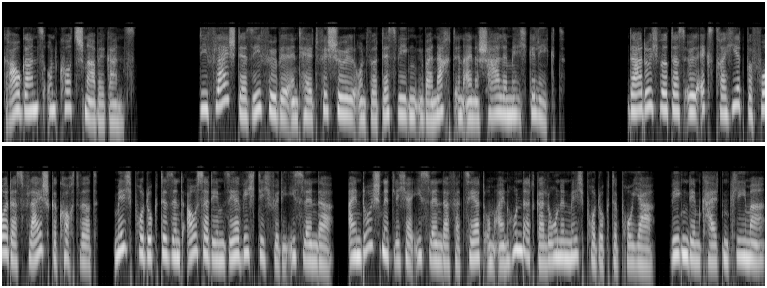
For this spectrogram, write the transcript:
Graugans und Kurzschnabelgans. Die Fleisch der Seevögel enthält Fischöl und wird deswegen über Nacht in eine Schale Milch gelegt. Dadurch wird das Öl extrahiert, bevor das Fleisch gekocht wird. Milchprodukte sind außerdem sehr wichtig für die Isländer. Ein durchschnittlicher Isländer verzehrt um 100 Gallonen Milchprodukte pro Jahr. Wegen dem kalten Klima,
